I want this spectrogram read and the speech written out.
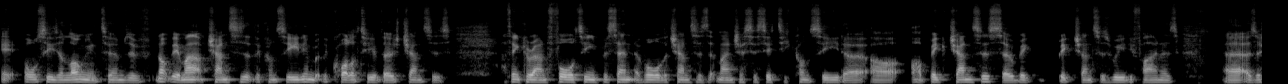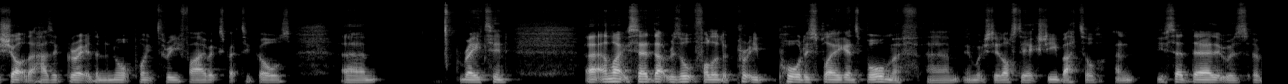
it, all season long in terms of not the amount of chances that they're conceding, but the quality of those chances. I think around 14% of all the chances that Manchester City concede are, are, are big chances. So big big chances we define as uh, as a shot that has a greater than a 0.35 expected goals um, rating. Uh, and like you said, that result followed a pretty poor display against Bournemouth, um, in which they lost the XG battle. And you said there it was a,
